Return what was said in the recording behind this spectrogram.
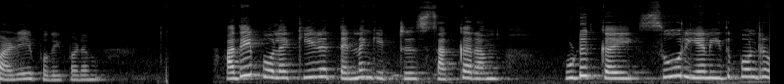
பழைய புகைப்படம். அதே போல் கீழே தென்னங்கீற்று சக்கரம் உடுக்கை சூரியன் இது போன்ற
